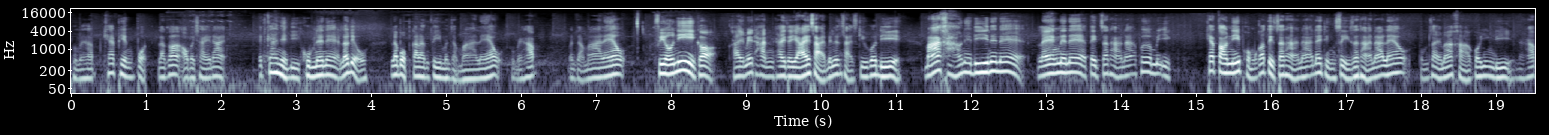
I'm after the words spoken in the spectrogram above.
ถูกไหมครับแค่เพียงปลดแล้วก็เอาไปใช้ได้เอ็ดก้าเนี่ยดีคุ้มแน่ๆแล้วเดี๋ยวระบบการันตีมันจะมาแล้วถูกไหมครับ มันจะมาแล้วฟิโอนี่ก็ใครไม่ทันใครจะย้ายสายไปเล่นสายสกิลก็ดี ม้าขาวเนี่ยดีแน่ๆ แรงแน่ๆ ติดสถานะเพิ่มมาอีก แค่ตอนนี้ผมก็ติดสถานะได้ถึง 4 สถานะแล้ว ผมใส่ม้าขาวก็ยิ่งดีนะครับ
